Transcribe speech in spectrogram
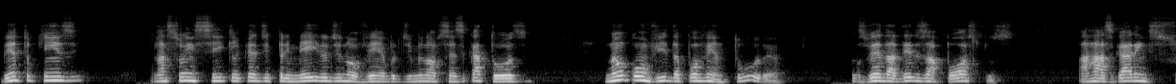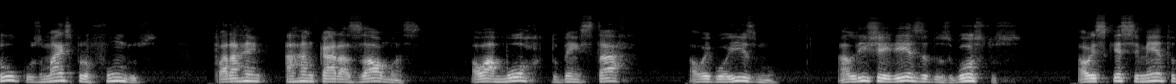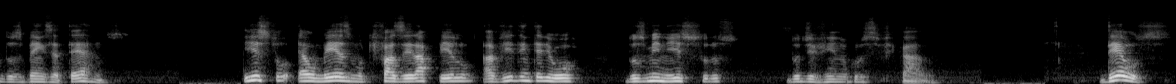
Bento XV, na sua encíclica de 1 de novembro de 1914, não convida, porventura, os verdadeiros apóstolos a rasgarem sulcos mais profundos para arrancar as almas ao amor do bem-estar, ao egoísmo, à ligeireza dos gostos, ao esquecimento dos bens eternos? Isto é o mesmo que fazer apelo à vida interior dos ministros do Divino Crucificado. Deus,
